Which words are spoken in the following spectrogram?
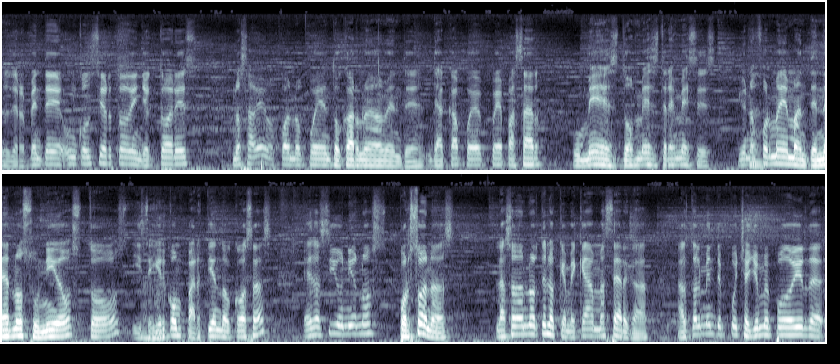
de repente un concierto de inyectores, no sabemos cuándo pueden tocar nuevamente. De acá puede, puede pasar un mes, dos meses, tres meses. Y una Ah. forma de mantenernos unidos todos y seguir compartiendo cosas es así unirnos por zonas. La zona norte es lo que me queda más cerca. Actualmente, pucha, yo me puedo ir de,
